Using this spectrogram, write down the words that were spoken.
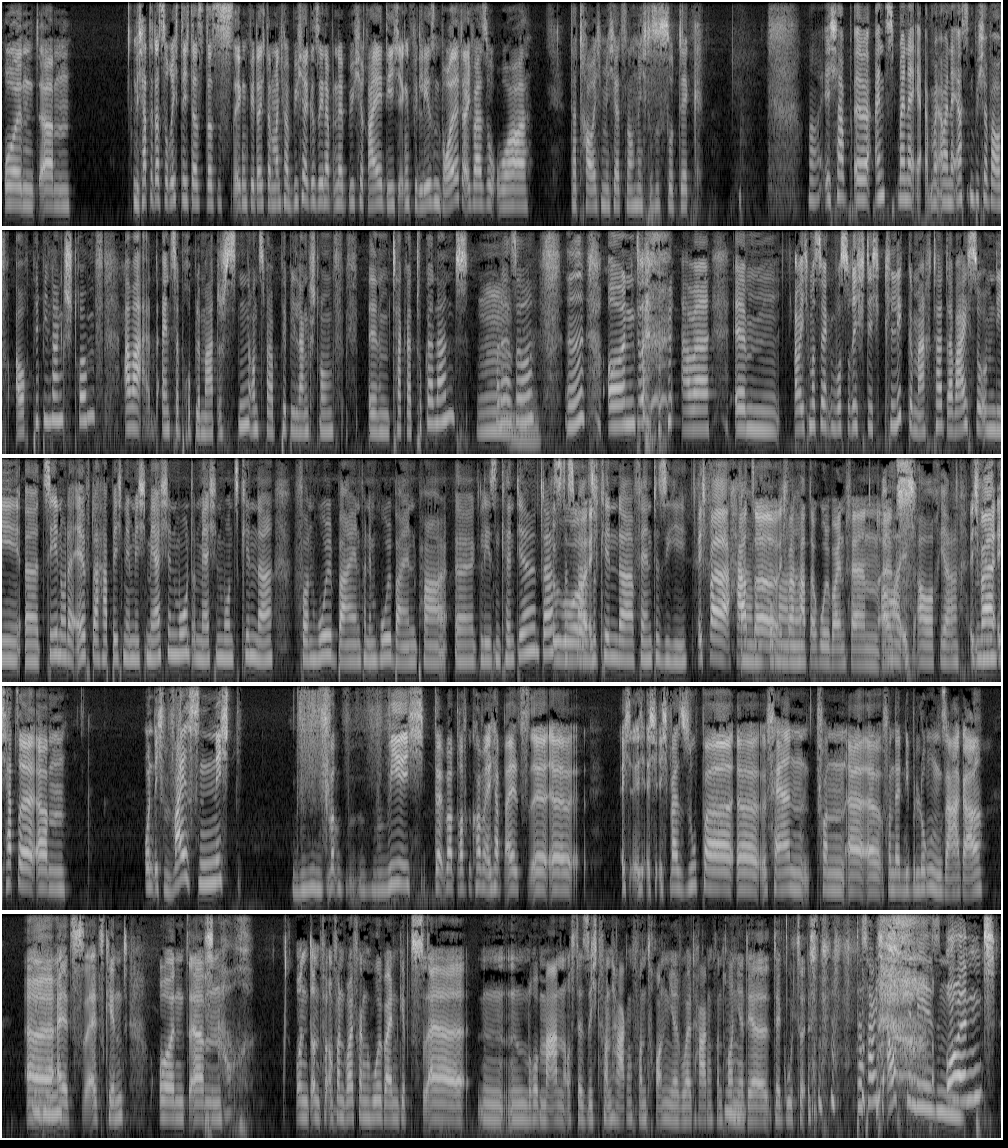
Und ähm, ich hatte das so richtig, dass, dass es irgendwie, dass ich dann manchmal Bücher gesehen habe in der Bücherei, die ich irgendwie lesen wollte. Ich war so, oh, da traue ich mich jetzt noch nicht, das ist so dick. Ich habe äh, eins meiner er- meiner ersten Bücher war auch Pippi Langstrumpf, aber eins der problematischsten und zwar Pippi Langstrumpf im Takatuka-Land oder so. Äh, Und aber ähm, aber ich muss sagen, wo es so richtig Klick gemacht hat, da war ich so um die äh, 10 oder 11, da habe ich nämlich Märchenmond und Märchenmonds Kinder von Holbein, von dem Holbein-Paar äh, gelesen. Kennt ihr das? Das Oh, war so Kinder-Fantasy. Ich war harter, Ähm, ich war. Harter Holbein-Fan. Oh, als- ich auch, ja. Ich war, ich hatte, ähm, und ich weiß nicht, wie, wie ich da überhaupt drauf gekommen bin. Ich habe als äh, äh, ich, ich, ich- ich war super äh, Fan von äh, äh, von der Nibelungen-Saga äh, als als Kind und ähm, Auch. Und und von Wolfgang Holbein gibt's äh, einen Roman aus der Sicht von Hagen von Tronje, wo halt Hagen von Tronje der der Gute ist. Das habe ich auch gelesen. Und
